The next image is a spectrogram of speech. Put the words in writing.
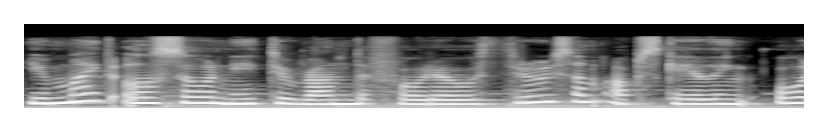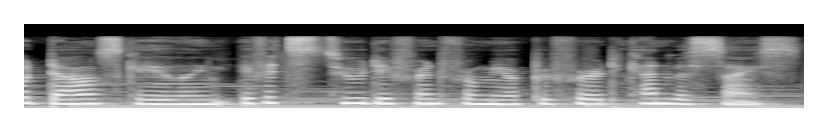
You might also need to run the photo through some upscaling or downscaling if it's too different from your preferred canvas size.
